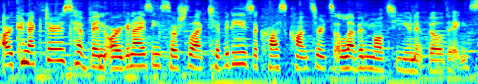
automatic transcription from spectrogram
Our connectors have been organizing social activities across Concert's 11 multi-unit buildings.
